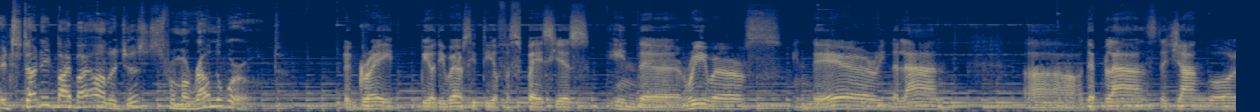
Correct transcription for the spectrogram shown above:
It's studied by biologists from around the world. A great biodiversity of species in the rivers, in the air, in the land, uh, the plants, the jungle.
